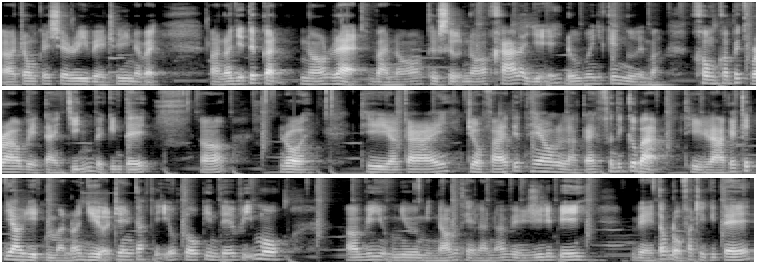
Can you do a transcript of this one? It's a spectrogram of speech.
à, trong cái series về trading này vậy. À, nó dễ tiếp cận nó rẻ và nó thực sự nó khá là dễ đối với những cái người mà không có background về tài chính về kinh tế. Đó. Rồi thì ờ, cái trường phái tiếp theo là cái phân tích cơ bản thì là cái cách giao dịch mà nó dựa trên các cái yếu tố kinh tế vĩ mô. À, ví dụ như mình nói có thể là nói về GDP về tốc độ phát triển kinh tế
